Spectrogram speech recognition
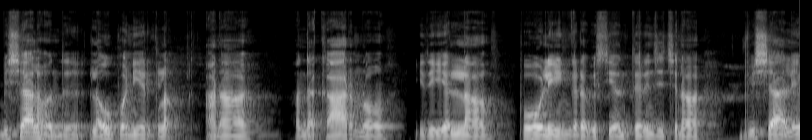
விஷாலை வந்து லவ் பண்ணியிருக்கலாம். ஆனால் அந்த காரணம் இது எல்லாம் போலிங்கிற விஷயம் தெரிஞ்சிச்சுன்னா விஷாலே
